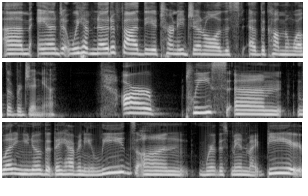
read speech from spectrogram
Um, and we have notified the Attorney General of the, of the Commonwealth of Virginia. Are police um, letting you know that they have any leads on where this man might be?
